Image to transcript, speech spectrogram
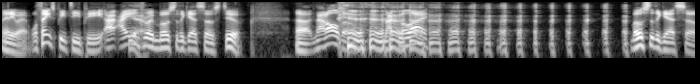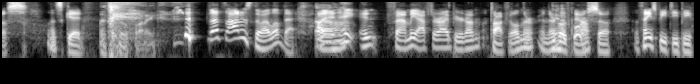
Anyway, well, thanks BTP. I, I Yeah. enjoy most of the guest hosts too. Uh, not all though. not gonna lie. Most of the guest hosts. That's good. That's so funny. That's honest though. I love that. Uh, and Uh-huh. hey, and found me after I appeared on Talkville, and they're and they're Yeah, hooked now. So thanks PTP.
